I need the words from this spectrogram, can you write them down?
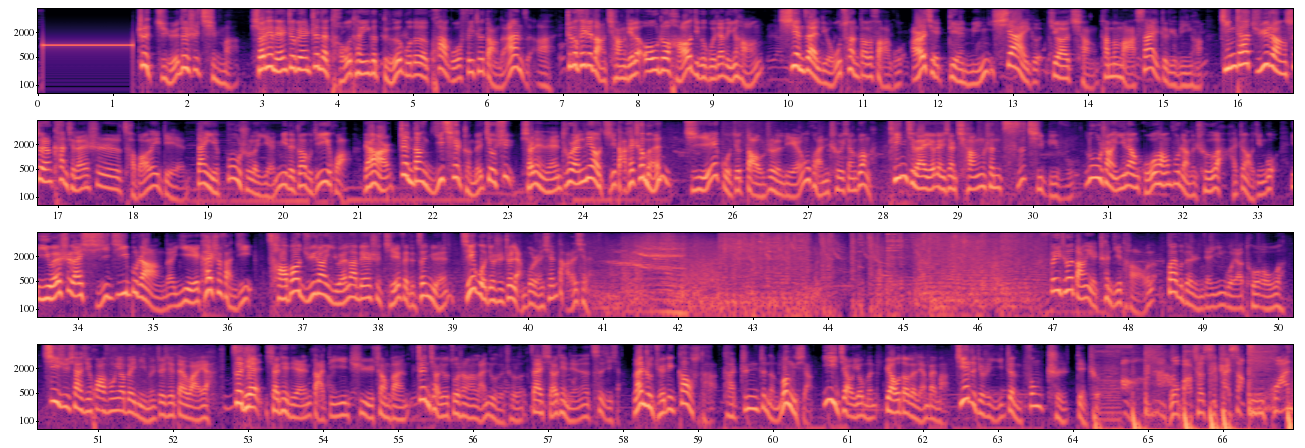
这绝对是亲妈。小甜甜这边正在头疼一个德国的跨国飞车党的案子啊，这个飞车党抢劫了欧洲好几个国家的银行，现在流窜到了法国，而且点名下一个就要抢他们马赛这里的银行。警察局长虽然看起来是草包了一点，但也部署了严密的抓捕计划。然而，正当一切准备就绪，小甜甜突然尿急，打开车门，结果就导致了连环车相撞啊！听起来有点像枪声此起彼伏。路上一辆国防部长的车啊，还正好经过，以为是来袭击部长的，也开始反击。草包局长以为那边是劫匪的增援，结果就是这两拨人先打了起来。飞车党也趁机逃了，怪不得人家英国要脱欧啊！继续下去，画风要被你们这些带歪呀！这天，小甜甜打的去上班，正巧就坐上了男主的车。在小甜甜的刺激下，男主决定告诉他他真正的梦想，一脚油门飙到了两百码，接着就是一阵风驰电掣。啊我把车子开上五环。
